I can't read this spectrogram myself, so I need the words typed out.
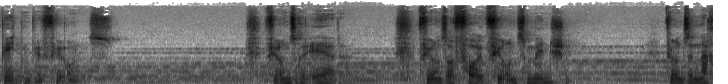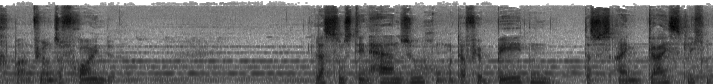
Beten wir für uns, für unsere Erde, für unser Volk, für uns Menschen, für unsere Nachbarn, für unsere Freunde Lasst uns den Herrn suchen und dafür beten, dass es einen geistlichen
